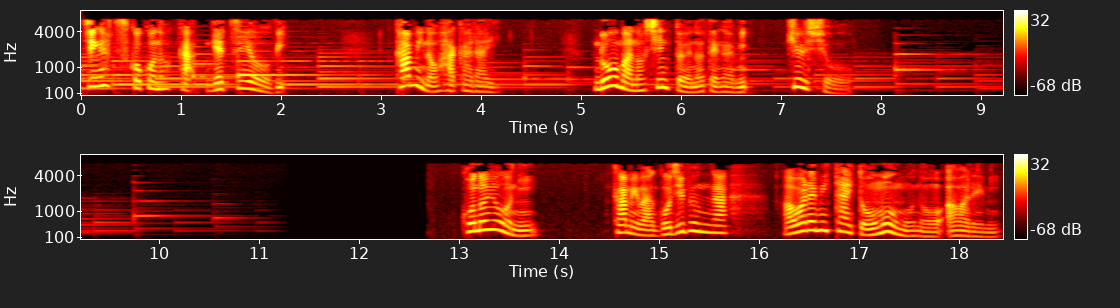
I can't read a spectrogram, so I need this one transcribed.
7月9日月曜日。神の計らい。ローマの信徒への手紙9章。このように神はご自分が憐れみたいと思うものを憐れみ、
